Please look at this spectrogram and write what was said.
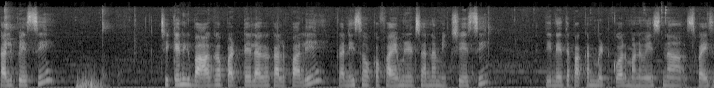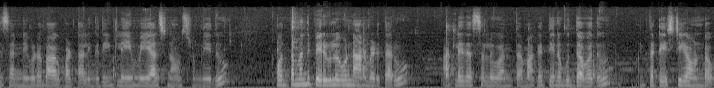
కలిపేసి చికెన్కి బాగా పట్టేలాగా కలపాలి. కనీసం ఒక ఫైవ్ మినిట్స్ అన్నా మిక్స్ చేసి దీన్నైతే పక్కన పెట్టుకోవాలి. మనం వేసిన స్పైసెస్ అన్నీ కూడా బాగా పట్టాలి. ఇంకా దీంట్లో ఏం వేయాల్సిన అవసరం లేదు. కొంతమంది పెరుగులో కూడా నానబెడతారు. అట్లయితే అసలు అంత మాకైతే తినబుద్ధి అవ్వదు. అంత టేస్టీగా ఉండవు.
